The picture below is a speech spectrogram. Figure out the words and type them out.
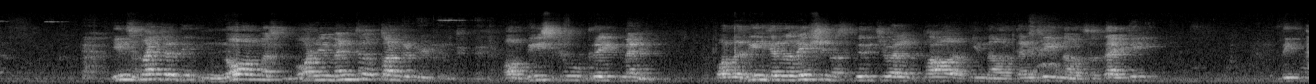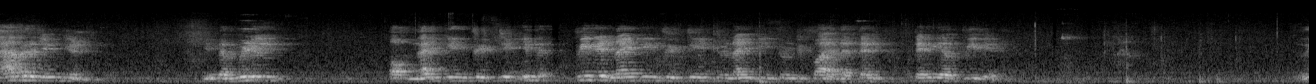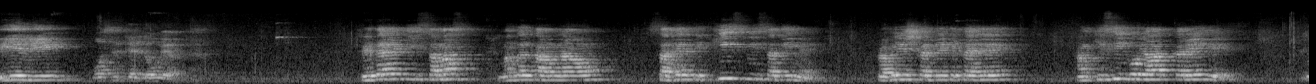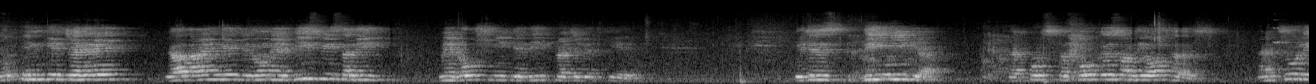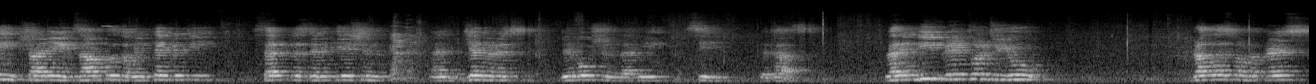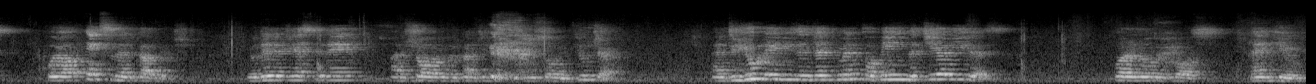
in spite of the enormous monumental contribution of these two great men for the regeneration of spiritual power in our country, in our society, the average Indian in the middle of 1950, in the period 1950 to 1925, that 10, 10 year period, really was at a low हृदय की समस्त मंगल कामनाओं सहित 21वीं सदी में प्रवेश करने के पहले हम किसी को याद करेंगे तो इनके चेहरे याद आएँगे जिन्होंने 20वीं सदी में रोशनी के दीप प्रज्वलित किए It is the media that puts the focus on the authors and truly shining examples of integrity, selfless dedication and generous devotion that we see with us. We are indeed grateful to you, brothers from the press, for your excellent coverage. You did it yesterday, I'm sure you will continue to do so in future. And to you, ladies and gentlemen, for being the cheerleaders for a noble cause. Thank you.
